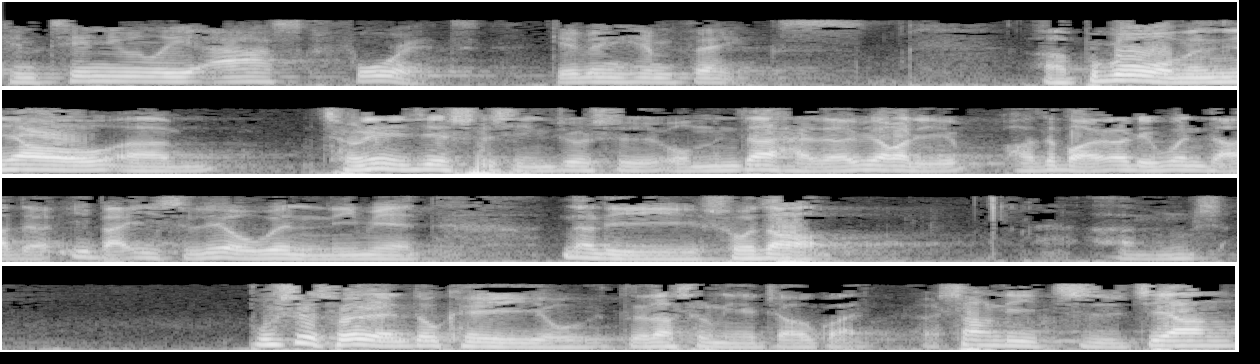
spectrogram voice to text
continually ask for it, giving Him thanks. 啊，不过我们要呃承认一件事情，就是我们在海德要理海德堡要理问答的一百一十六问里面， 那里说到，嗯，不是所有人都可以有得到圣灵的浇灌，上帝只将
